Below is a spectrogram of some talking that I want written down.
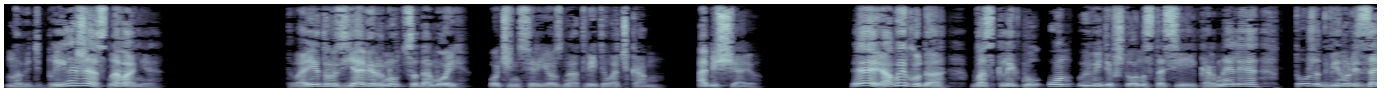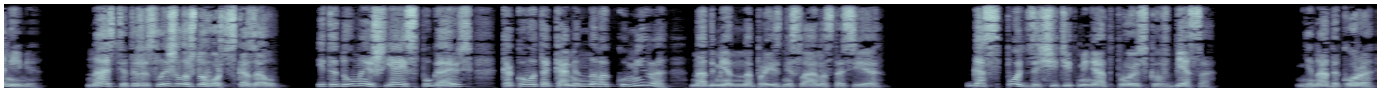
Но ведь были же основания. «Твои друзья вернутся домой», — очень серьезно ответил очкам. «Обещаю». «Эй, а вы куда?» — воскликнул он, увидев, что Анастасия и Корнелия тоже двинулись за ними. «Настя, ты же слышала, что вождь сказал?» «И ты думаешь, я испугаюсь какого-то каменного кумира?» — надменно произнесла Анастасия. «Господь защитит меня от происков беса!» «Не надо, Кора,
